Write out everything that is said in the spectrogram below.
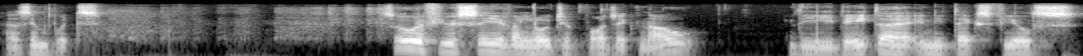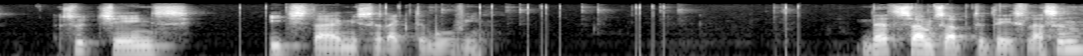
as input. So if you save and load your project now, the data in the text fields should change each time you select a movie. That sums up today's lesson.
